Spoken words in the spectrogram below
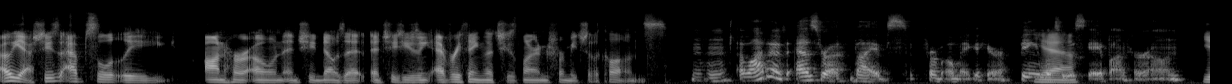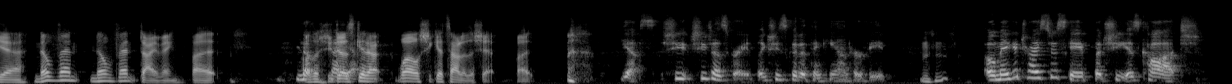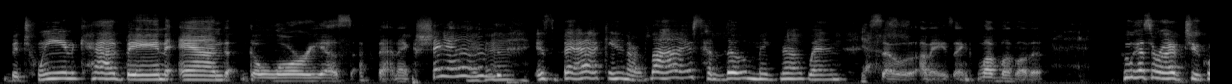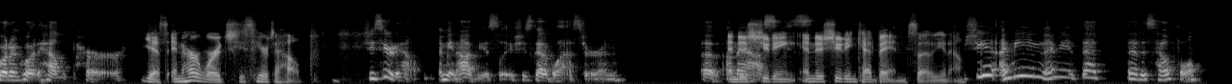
Oh yeah, she's absolutely on her own and she knows it and she's using everything that she's learned from each of the clones. Hmm A lot of Ezra vibes from Omega here, being able to escape on her own. Yeah, no vent no vent diving, but No, although she does yet. get out well, she gets out of the ship, but Yes, she she does great. Like she's good at thinking on her feet. Mhm. Omega tries to escape, but she is caught between Cad Bane and glorious Fennec Shand is back in our lives. Hello, Ming Na Wen. Yes. So amazing. Love, love, love it. Who has arrived to quote unquote help her? yes, in her words, she's here to help. She's here to help. I mean, obviously, she's got a blaster and a, a and is shooting and is shooting Cad Bane, so you know. she i mean i mean that that is helpful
